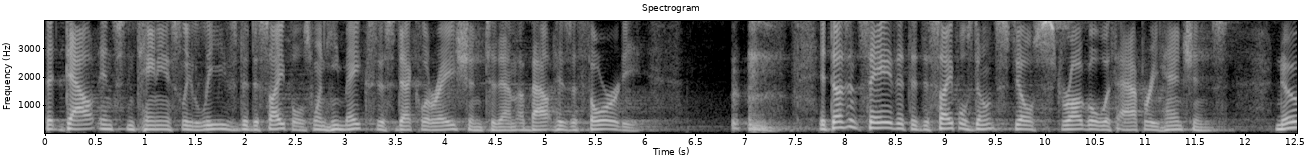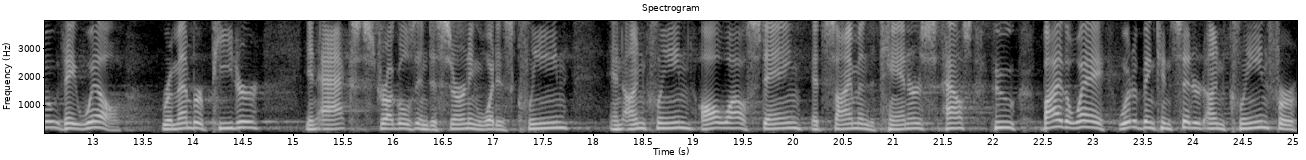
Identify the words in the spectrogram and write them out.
that doubt instantaneously leaves the disciples when he makes this declaration to them about his authority. It doesn't say that the disciples don't still struggle with apprehensions. No, they will. Remember, Peter in Acts struggles in discerning what is clean and unclean, all while staying at Simon the tanner's house, who, by the way, would have been considered unclean for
